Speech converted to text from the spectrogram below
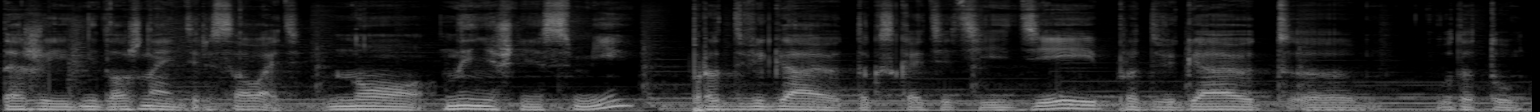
даже и не должна интересовать. Но нынешние СМИ продвигают, так сказать, эти идеи, продвигают э, вот эту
